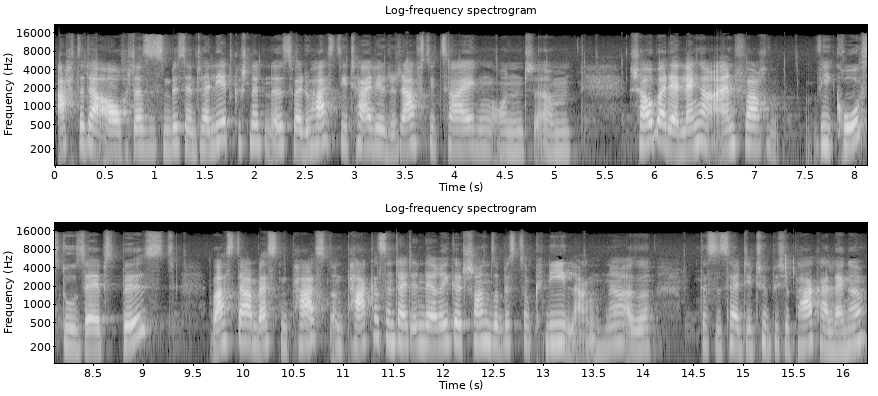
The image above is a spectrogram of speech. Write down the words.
achte da auch, dass es ein bisschen tailliert geschnitten ist, weil du hast die Taille, du darfst die zeigen. Und ähm, schau bei der Länge einfach, wie groß du selbst bist, was da am besten passt. Und Parkers sind halt in der Regel schon so bis zum Knie lang. Ne? Also das ist halt die typische Parkerlänge.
